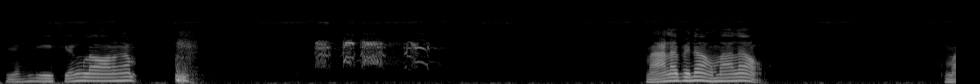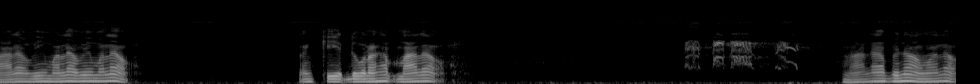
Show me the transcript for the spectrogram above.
เสียงดีเสียงรอนะครับ มาแล้วพี่น้องมาแล้ว มาแล้ววิ่งมาแล้ววิ่งมาแล้ว สังเกตดูนะครับมาแล้ว มาแล้วพี่น้องมาแล้ว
